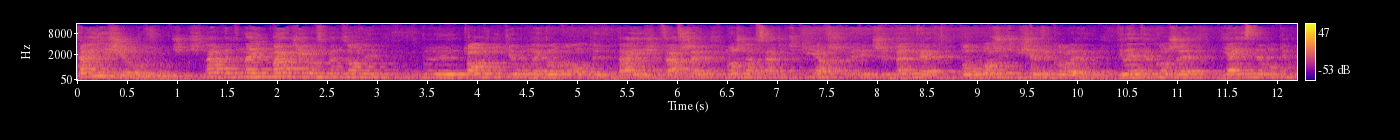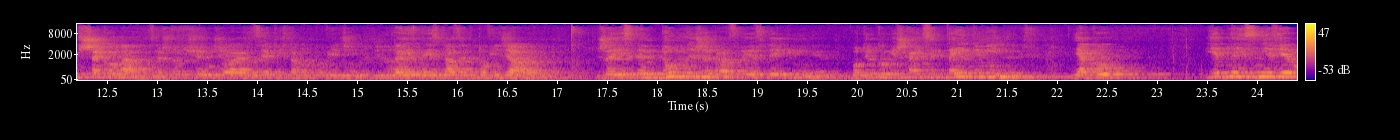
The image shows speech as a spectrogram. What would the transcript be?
daje się odwrócić nawet najbardziej rozpędzony tor i kierunek lokomotywy. Daje się. Zawsze można wsadzić kija w szprychy czy belkę, podłożyć i się wykolei. Tyle tylko, że ja jestem o tym przekonany. Zresztą dzisiaj udzielając jakiejś tam odpowiedzi na jednej z gazet powiedziałem, że jestem dumny, że pracuję w tej gminie, bo tylko mieszkańcy tej gminy, jako jednej z niewielu,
